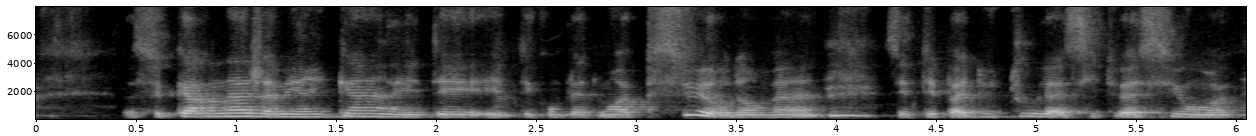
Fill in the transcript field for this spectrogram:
Ce carnage américain était, était complètement absurde. Enfin, c'était pas du tout la situation euh,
